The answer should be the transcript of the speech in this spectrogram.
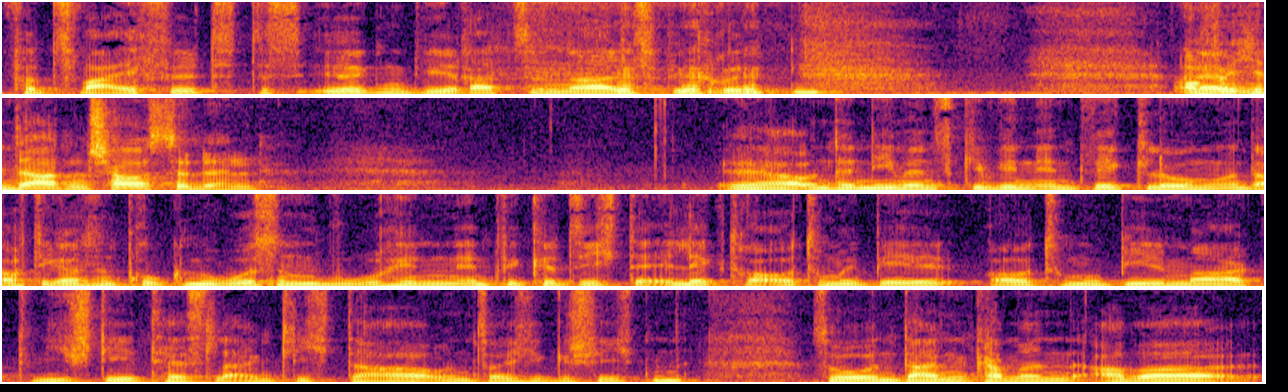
verzweifelt, das irgendwie rational zu begründen. Auf welche ähm, Daten schaust du denn? Ja, Unternehmensgewinnentwicklung und auch die ganzen Prognosen, wohin entwickelt sich der Elektroautomobilmarkt, wie steht Tesla eigentlich da und solche Geschichten. So, und dann kann man aber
